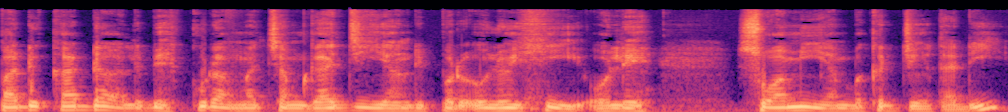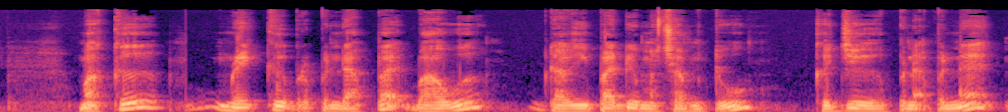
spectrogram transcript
pada kadar lebih kurang macam gaji yang diperolehi oleh suami yang bekerja tadi, maka mereka berpendapat bahawa daripada macam tu, kerja penat-penat,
